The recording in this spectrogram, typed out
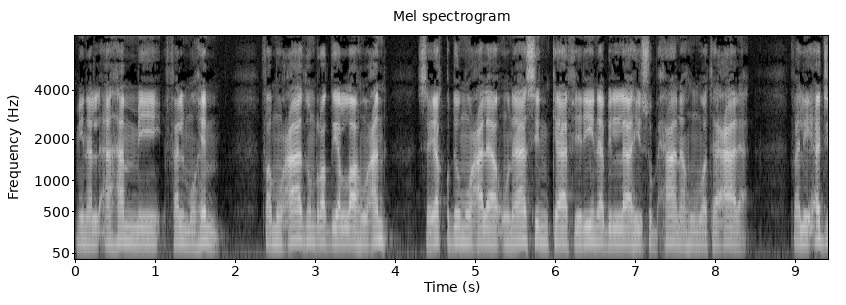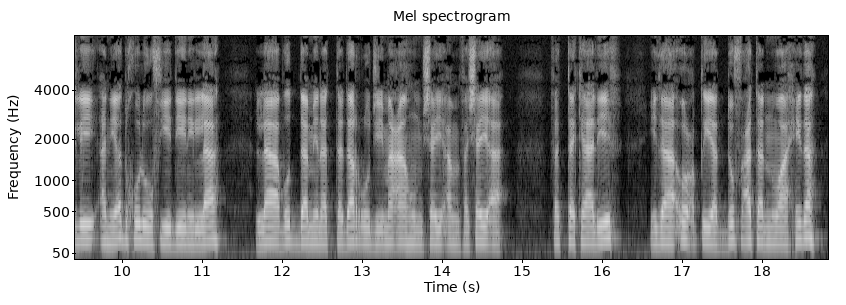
من الأهم فالمهم. فمعاذ رضي الله عنه سيقدم على أناس كافرين بالله سبحانه وتعالى. فلأجل أن يدخلوا في دين الله لا بد من التدرج معهم شيئا فشيئا. فالتكاليف إذا أعطيت دفعة واحدة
